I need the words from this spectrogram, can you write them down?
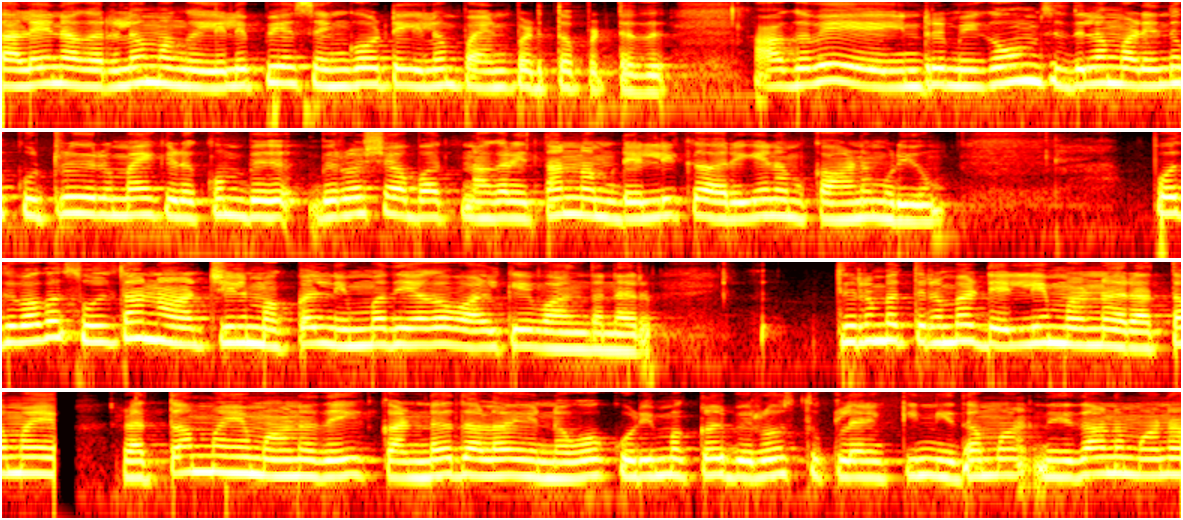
தலைநகரிலும் அங்கு எழுப்பிய செங்கோட்டையிலும் பயன்படுத்தப்பட்டது. ஆகவே இன்று மிகவும் சிதிலமடைந்து குற்றுயிருமாய் கிடக்கும் பிரோஷாபாத் நகரைத்தான் நம் டில்லிக்கு அருகே நாம் காண முடியும். பொதுவாக சுல்தான் ஆட்சியில் மக்கள் நிம்மதியாக வாழ்க்கை வாழ்ந்தனர். திரும்பத் திரும்ப டில்லி ரத்தமய ரத்தமயமானதைக் கண்டதலா என்னவோ குடிமக்கள் பிரோஸ் துக்ளக்கின் நிதானமான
